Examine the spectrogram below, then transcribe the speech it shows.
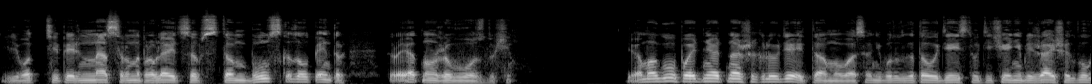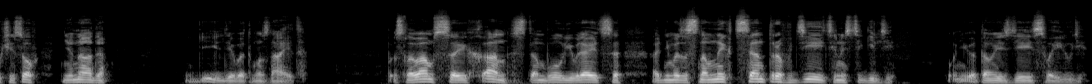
И вот теперь Нассер направляется в Стамбул, — сказал Пейнтер, — Вероятно, он же в воздухе. Я могу поднять наших людей там у вас, они будут готовы действовать в течение ближайших двух часов. Не надо. Гильдия об этом узнает. По словам Сайхан, Стамбул является одним из основных центров деятельности гильдии. У нее там везде есть свои люди.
